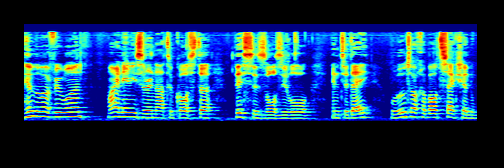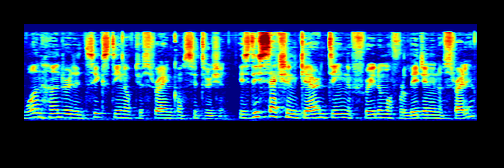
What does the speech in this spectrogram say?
Hello everyone, my name is Renato Costa, this is Aussie Law, and today we will talk about section 116 of the Australian Constitution. Is this section guaranteeing the freedom of religion in Australia?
